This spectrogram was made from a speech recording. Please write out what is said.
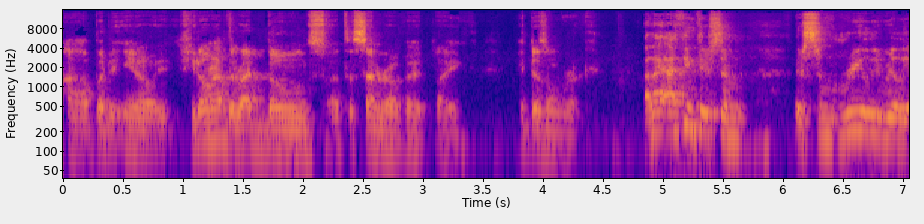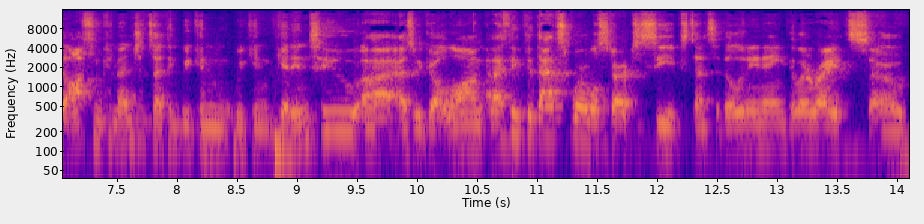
Uh, but you know, if you don't have the red bones at the center of it, like it doesn't work. and I, I think there's some there's some really really awesome conventions I think we can we can get into uh, as we go along, and I think that that's where we'll start to see extensibility in Angular, right? So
